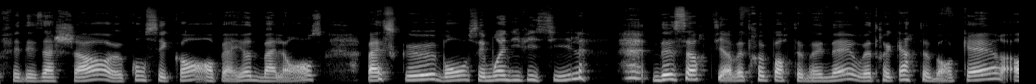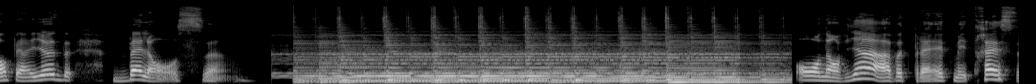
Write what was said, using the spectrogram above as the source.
fait des achats conséquents en période balance parce que bon c'est moins difficile de sortir votre porte-monnaie ou votre carte bancaire en période balance. On en vient à votre planète maîtresse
